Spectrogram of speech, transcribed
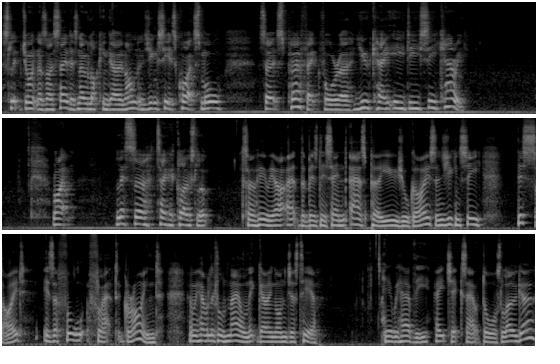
slip joint as I say, there's no locking going on. As you can see it's quite small, so it's perfect for a UK EDC carry. Right, let's uh, take a close look so here we are at the business end as per usual guys and as you can see this side is a full flat grind and we have a little nail nick going on just here. Here we have the HX Outdoors logo.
